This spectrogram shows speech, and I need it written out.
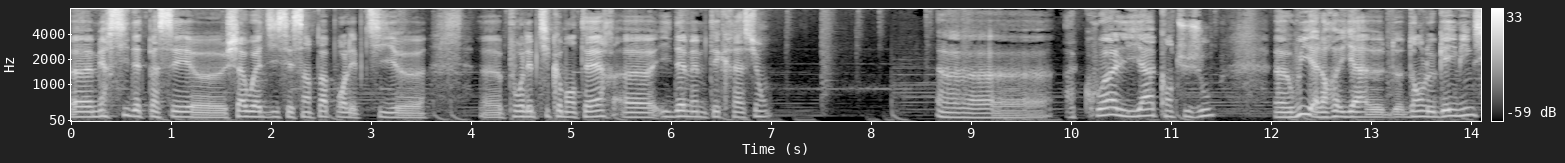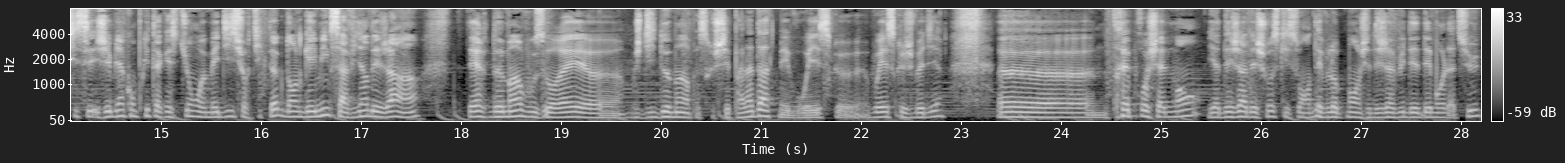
Euh, merci d'être passé, euh, Shawadi, c'est sympa pour les petits, euh, pour les petits commentaires. Idem MT Création. Euh, à quoi l'IA quand tu joues Euh, Oui, alors il y a euh, dans le gaming, si j'ai bien compris ta question, Mehdi sur TikTok, dans le gaming ça vient déjà. Hein. C'est-à-dire demain vous aurez, je dis demain parce que je sais pas la date, mais vous voyez ce que, vous voyez ce que je veux dire. Très prochainement, il y a déjà des choses qui sont en développement. J'ai déjà vu des démos là-dessus.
